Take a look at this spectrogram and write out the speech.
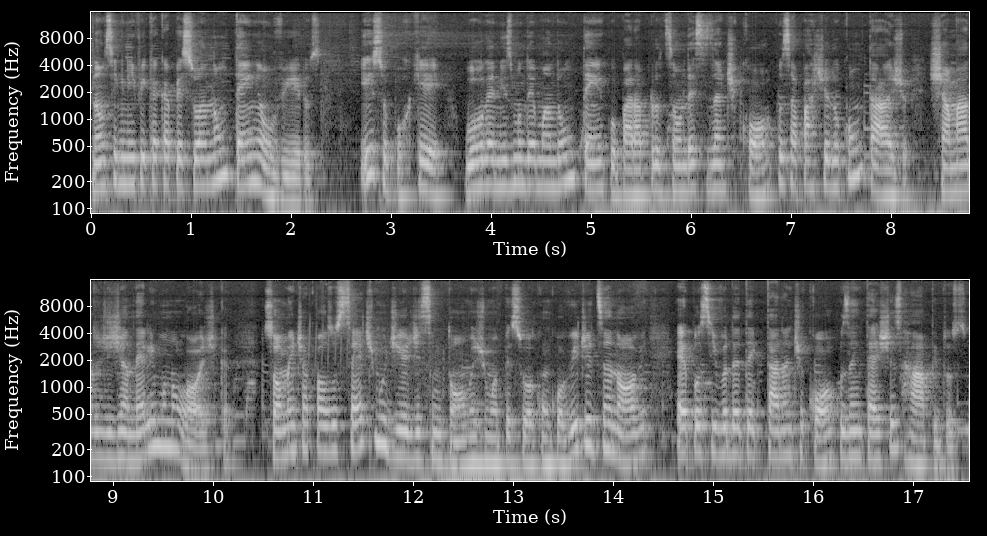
não significa que a pessoa não tenha o vírus. Isso porque o organismo demanda um tempo para a produção desses anticorpos a partir do contágio, chamado de janela imunológica. Somente após o sétimo dia de sintomas de uma pessoa com Covid-19 é possível detectar anticorpos em testes rápidos.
